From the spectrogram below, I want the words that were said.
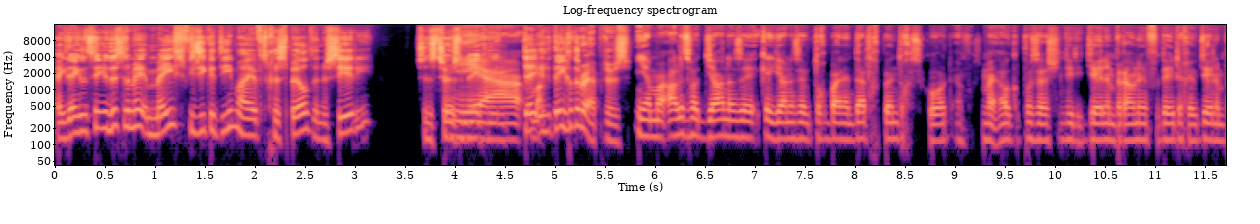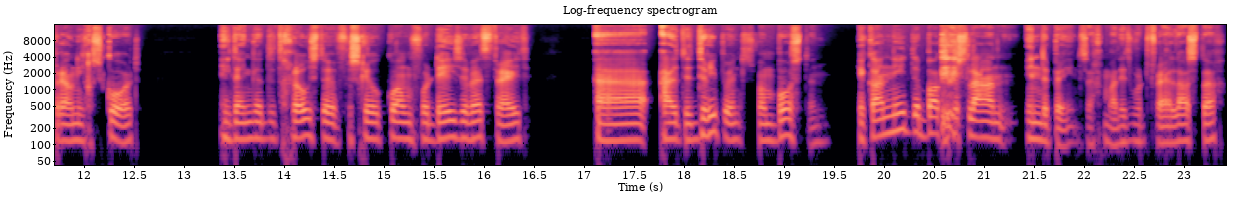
Ik denk dat dit is het me- meest fysieke team hij heeft gespeeld in een serie sinds 2019 Ja, tegen, maar- tegen de Raptors. Ja, maar alles wat Giannis... heeft- Kijk, Giannis heeft toch bijna 30 punten gescoord. En volgens mij elke possession die die Jalen Brown heeft verdedigd, heeft Jalen Brown niet gescoord. Ik denk dat het grootste verschil kwam voor deze wedstrijd eh, uit de drie punten van Boston. Je kan niet de Bucks verslaan in de paint, zeg maar. Dit wordt vrij lastig.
